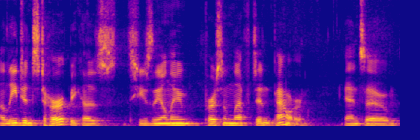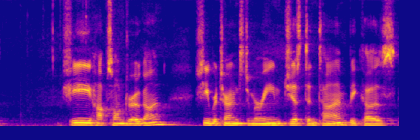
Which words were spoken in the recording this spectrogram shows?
allegiance to her because she's the only person left in power. And so she hops on Drogon. She returns to Meereen just in time because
